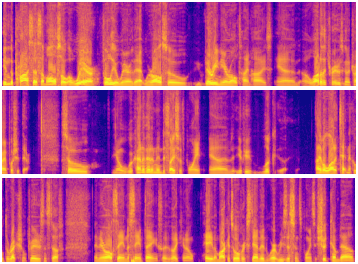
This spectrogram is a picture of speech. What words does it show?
in the process, I'm also aware, fully aware, that we're also very near all-time highs, and a lot of the traders are going to try and push it there. So you know, we're kind of at an indecisive point, and if you look, I have a lot of technical directional traders and stuff, and they're all saying the same thing. So like, you know, hey, the market's overextended. We're at resistance points. It should come down.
